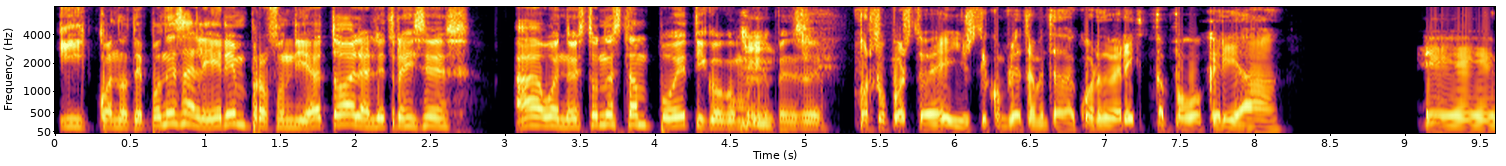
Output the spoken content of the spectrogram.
y cuando te pones a leer en profundidad todas las letras dices, ah, bueno, esto no es tan poético como yo pensé. Por supuesto, ¿eh? yo estoy completamente de acuerdo, Eric. Tampoco quería eh,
